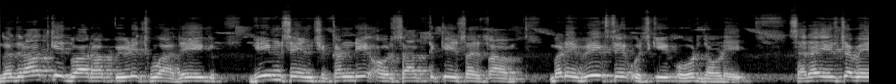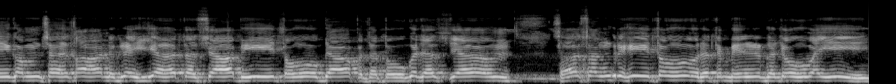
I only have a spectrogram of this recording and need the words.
गजरात के द्वारा पीड़ित हुआ देख भीमसेन शिखंडी और सात्विकी सहसा बड़े वेग से उसकी ओर दौड़े। सरैश्च वेगम सहसा निगृह्य तस्या भी तो व्यापत तो गजस्य। ससंगृहितो रथभिर्गजो वही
